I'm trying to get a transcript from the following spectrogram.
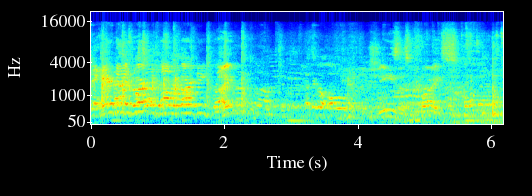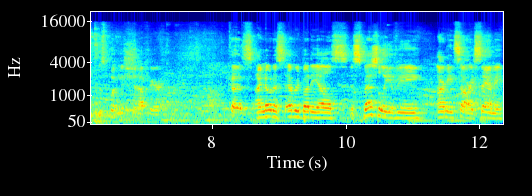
the hair does work with Paul McCartney. Right? Jesus Christ. Just putting this shit up here. Because I noticed everybody else, especially V, I mean, sorry, Sammy,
